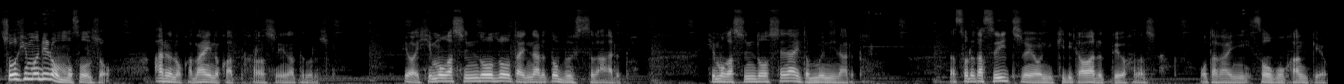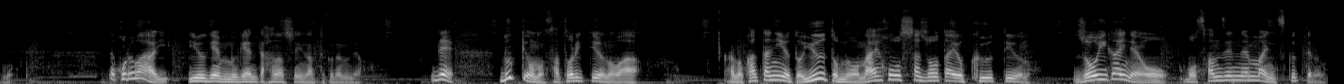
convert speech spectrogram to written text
消費も理論もそうでしょ。あるのかないのかって話になってくるでしょ。要は紐が振動状態になると物質があると。紐が振動してないと無になると。それがスイッチのように切り替わるっていう話だ。お互いに相互関係を持って。で、これは有限無限って話になってくるんだよ。で、仏教の悟りっていうのは、あの、簡単に言うと、有と無を内包した状態を食うっていうの。上位概念をもう3000年前に作ってるの。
